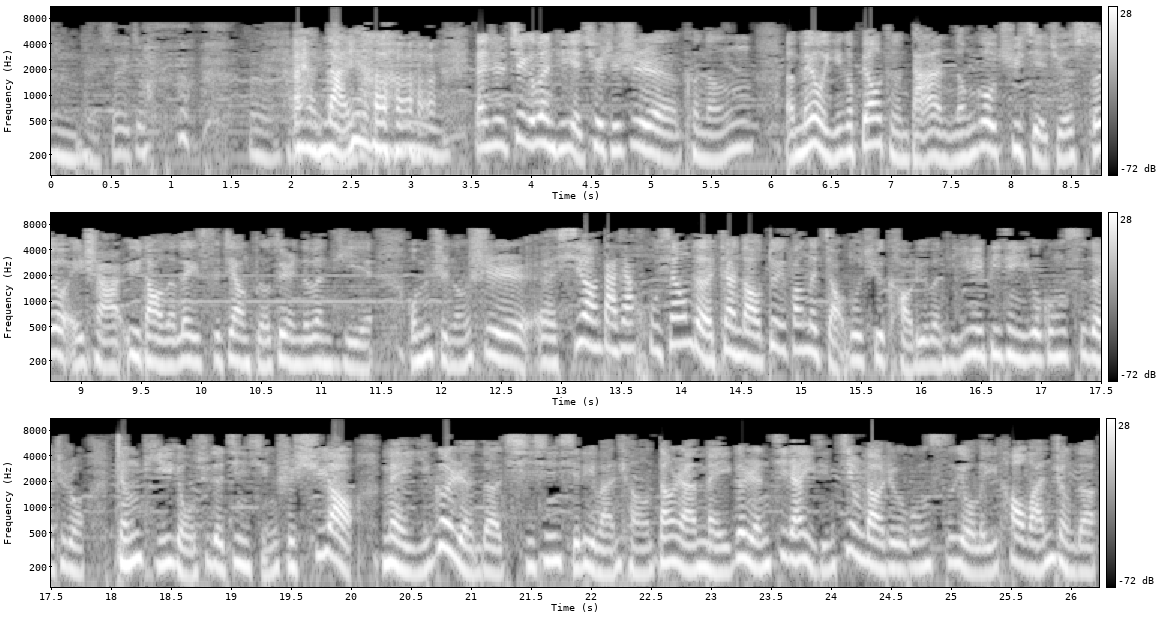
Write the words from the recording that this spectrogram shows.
嗯。对，所以就，嗯，哎呀，难呀！嗯。但是这个问题也确实是可能呃没有一个标准的答案能够去解决所有 HR 遇到的类似这样得罪人的问题。我们只能是呃希望大家互相的站到对方的角度去考虑问题，因为毕竟一个公司的这种整体有序的进行是需要每一个人的齐心协力完成。当然，每一个人既然已经进入到这个公司，有了一套完整的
